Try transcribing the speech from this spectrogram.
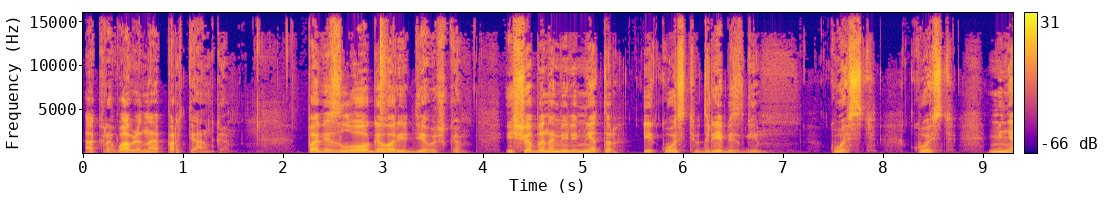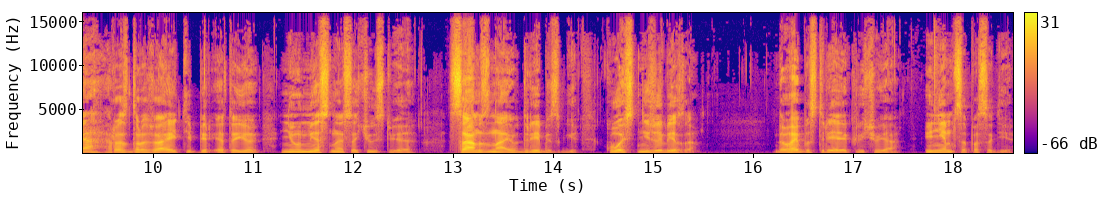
окровавленная портянка. «Повезло», — говорит девушка. «Еще бы на миллиметр и кость в дребезги». «Кость, кость. Меня раздражает теперь это ее неуместное сочувствие. Сам знаю в дребезги. Кость, не железо. Давай быстрее, кричу я. И немца посади.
